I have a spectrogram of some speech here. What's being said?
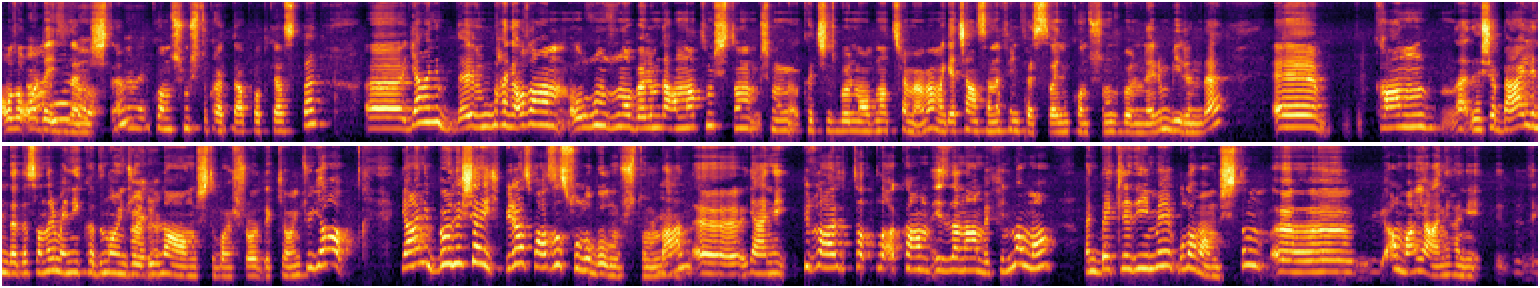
o da orada Aa, izlemiştim. Evet. Konuşmuştuk hatta podcast'ta. E, yani e, hani o zaman uzun uzun o bölümde anlatmıştım. Şimdi kaçıncı bölüm olduğunu hatırlamıyorum ama geçen sene Film Festivali'nin konuştuğumuz bölümlerin birinde. E, kan, işte Berlin'de de sanırım en iyi kadın oyuncu Aynen. ödülünü almıştı başroldeki oyuncu. Ya yani böyle şey biraz fazla sulu bulmuştum ben. E, yani güzel, tatlı akan, izlenen bir film ama hani beklediğimi bulamamıştım. Ee, ama yani hani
